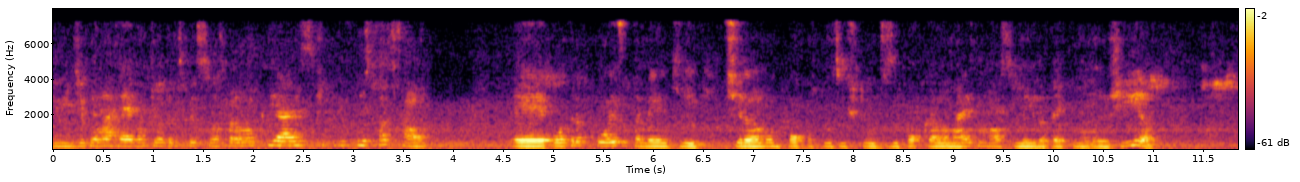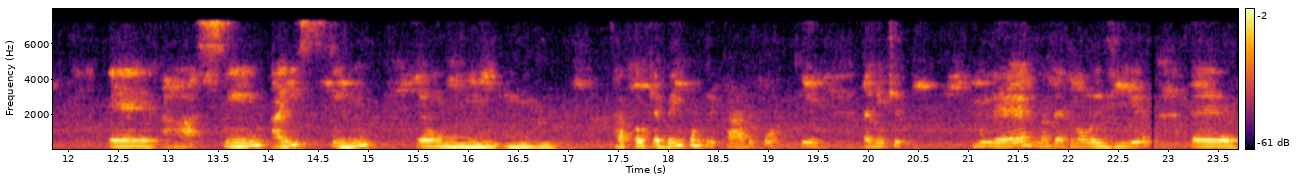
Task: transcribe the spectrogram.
me medir pela regra de outras pessoas para não criar esse tipo de frustração. É, outra coisa também que, tirando um pouco dos estudos e focando mais no nosso meio da tecnologia, é, ah, sim, aí sim é um, um fator que é bem complicado porque a gente, mulher na tecnologia, é,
